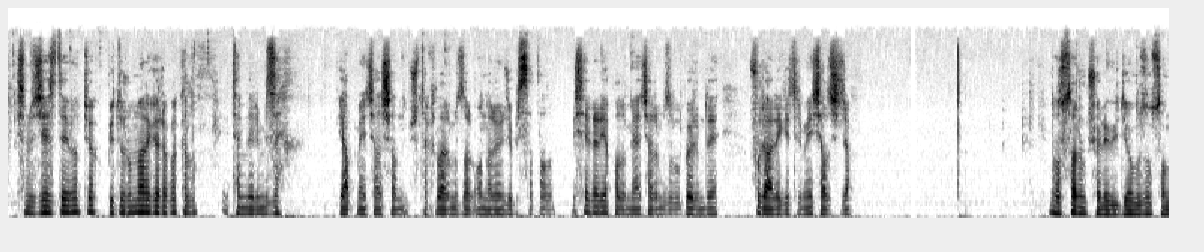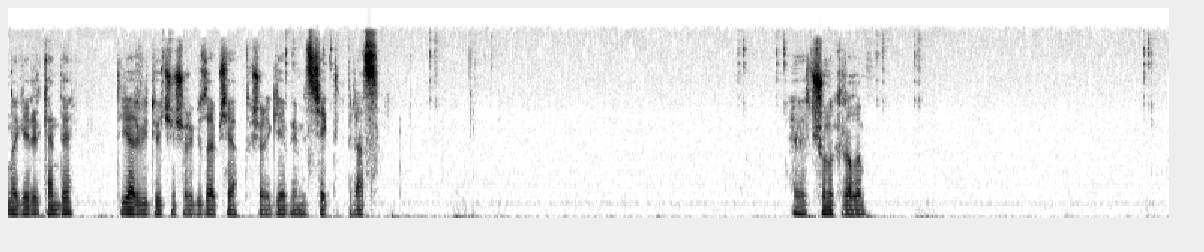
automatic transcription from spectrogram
Şimdi CS'de event yok. Bir durumlara göre bakalım. İtemlerimizi yapmaya çalışalım. Şu takılarımız var. Onları önce bir satalım. Bir şeyler yapalım ya. Çarımızı bu bölümde full hale getirmeye çalışacağım. Dostlarım şöyle videomuzun sonuna gelirken de diğer video için şöyle güzel bir şey yaptık. Şöyle GB'mizi çektik biraz. Evet şunu kıralım.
